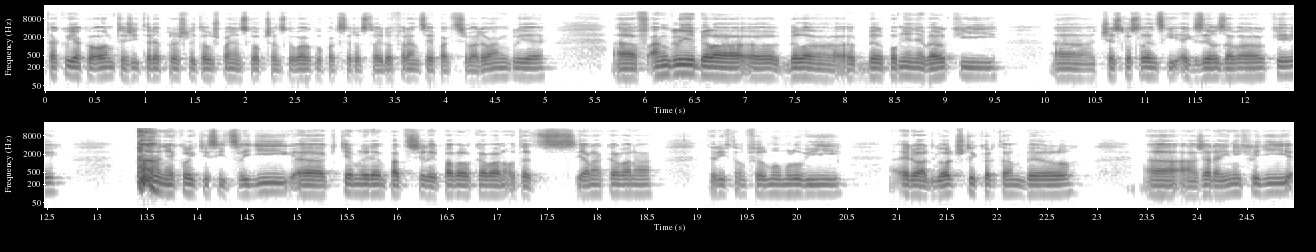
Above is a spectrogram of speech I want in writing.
takový jako on, kteří tedy prošli tou španělskou občanskou válku, pak se dostali do Francie, pak třeba do Anglie, v Anglii byla, byla, byl poměrně velký československý exil za války, několik tisíc lidí. K těm lidem patřili Pavel Kavan, otec Jana Kavana, který v tom filmu mluví, Eduard Goldstücker tam byl a řada jiných lidí.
